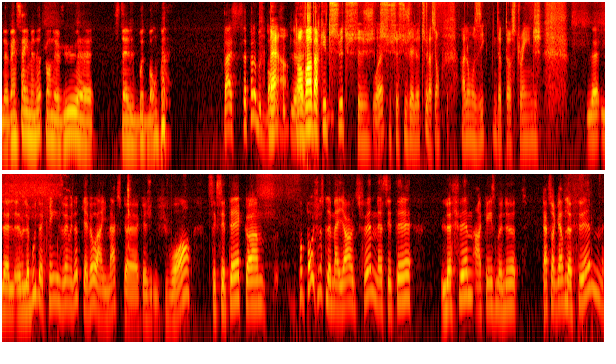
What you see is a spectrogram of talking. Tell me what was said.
le 25 minutes qu'on a vu, euh, c'était le bout de bon. Ben, c'était pas le bout de bon. Ben, le- on va embarquer tout de suite sur ce, Ouais. ce sujet-là, de toute façon. Allons-y, Doctor Strange. Le, le- le- le bout de 15-20 minutes qu'il y avait au IMAX que, que j'ai pu voir, c'est que c'était comme. Pas, pas juste le meilleur du film, mais c'était le film en 15 minutes. Quand tu regardes le film,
